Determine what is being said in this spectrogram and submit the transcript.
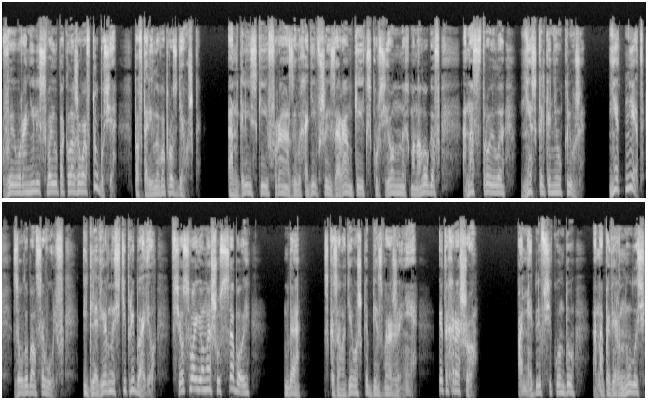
«Вы уронили свою поклажу в автобусе?» — повторила вопрос девушка. Английские фразы, выходившие за рамки экскурсионных монологов, она строила несколько неуклюже. «Нет-нет», — заулыбался Вульф, и для верности прибавил — все свое ношу с собой». «Да», — сказала девушка без выражения. «Это хорошо». Помедлив секунду, она повернулась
